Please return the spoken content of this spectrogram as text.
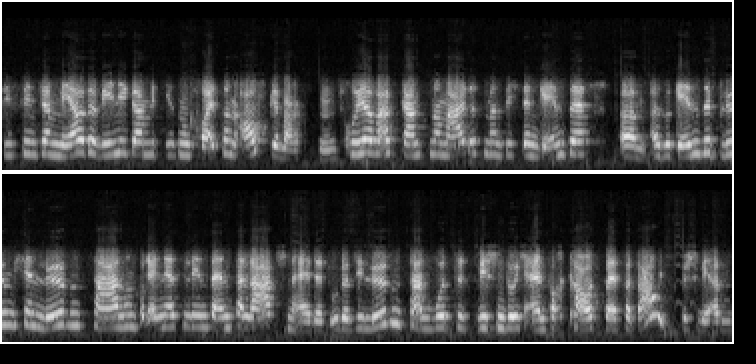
die sind ja mehr oder weniger mit diesen Kräutern aufgewachsen. Früher war es ganz normal, dass man sich den Gänse, ähm, also Gänseblümchen, Löwenzahn und Brennnessel in seinen Salat schneidet oder die Löwenzahnwurzel zwischendurch einfach kaut bei Verdauungsbeschwerden.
